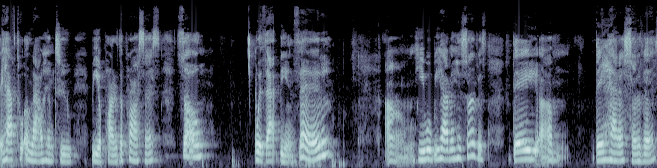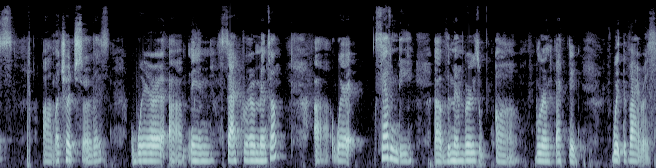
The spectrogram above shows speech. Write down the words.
They have to allow him to be a part of the process. So, with that being said, um, he will be having his service. They um, they had a service, um, a church service, where um, in Sacramento, uh, where seventy of the members uh, were infected with the virus.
